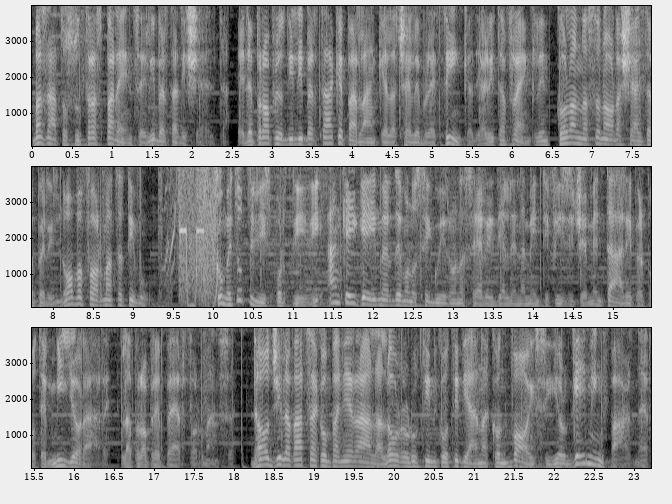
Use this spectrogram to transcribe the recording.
basato su trasparenza e libertà di scelta. Ed è proprio di libertà che parla anche la celebre Think di Arita Franklin, colonna sonora scelta per il nuovo format TV. Come tutti gli sportivi, anche i gamer devono seguire una serie di allenamenti fisici e mentali per poter migliorare la propria performance. Da oggi la Vazza accompagnerà la loro routine quotidiana con Voice, Your Gaming Partner,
